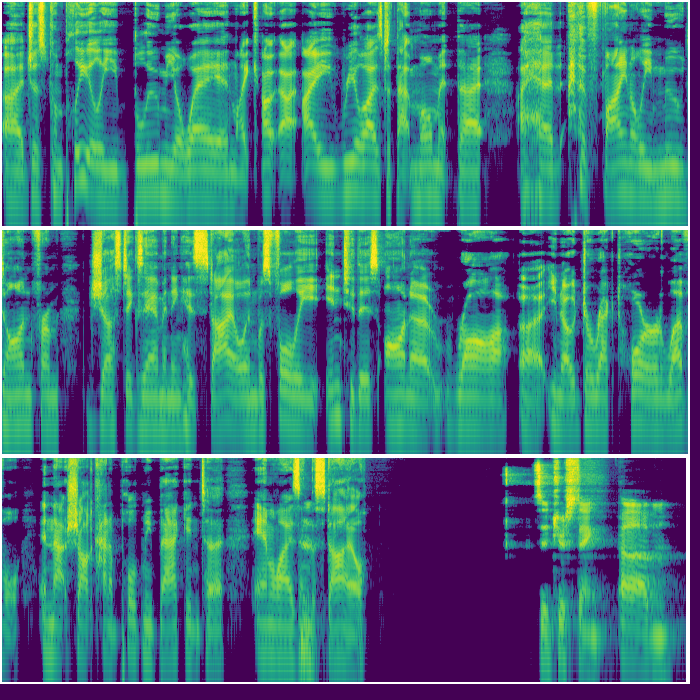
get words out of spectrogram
uh, just completely blew me away. And like I, I I realized at that moment that I had finally moved on from just examining his style and was fully into this on a raw, uh, you know, direct horror level. And that shot kind of pulled me back into analyzing the style. It's interesting. Um,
